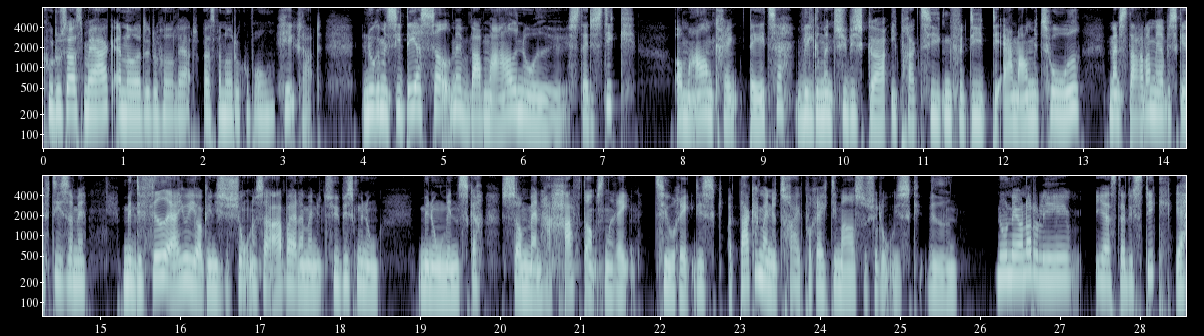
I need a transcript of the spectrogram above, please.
Kunne du så også mærke, at noget af det, du havde lært, også var noget, du kunne bruge? Helt klart. Nu kan man sige, at det, jeg sad med, var meget noget øh, statistik og meget omkring data, hvilket man typisk gør i praktikken, fordi det er meget metode, man starter med at beskæftige sig med. Men det fede er jo i organisationer, så arbejder man jo typisk med nogle, med nogle mennesker, som man har haft om sådan rent teoretisk. Og der kan man jo trække på rigtig meget sociologisk viden. Nu nævner du lige ja, statistik. Ja.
